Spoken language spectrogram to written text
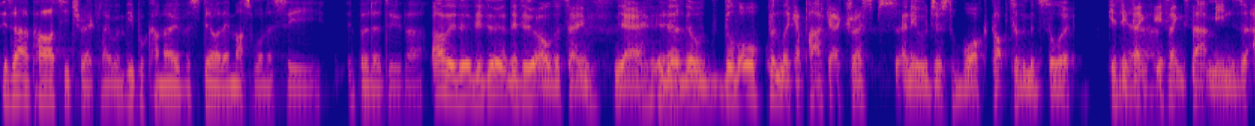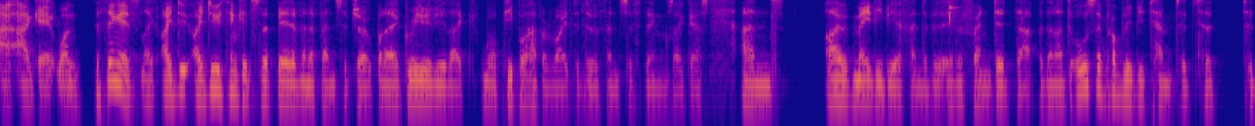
Is that a party trick? Like when people come over, still they must want to see Buddha do that. Oh, they do. They do it. They do it all the time. Yeah, Yeah. They'll they'll open like a packet of crisps, and he'll just walk up to them and salute because he think he thinks that means I, I get one. The thing is, like, I do, I do think it's a bit of an offensive joke, but I agree with you. Like, well, people have a right to do offensive things, I guess, and I would maybe be offended if a friend did that, but then I'd also probably be tempted to to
